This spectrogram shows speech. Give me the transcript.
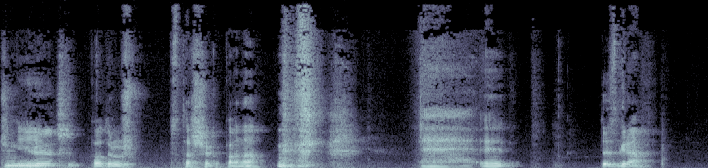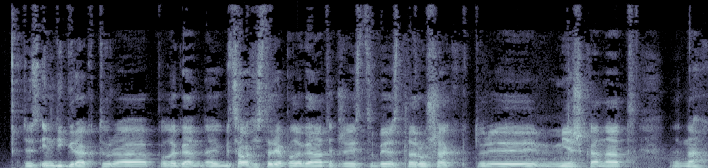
czyli czy- podróż starszego pana. Y, to jest gra. To jest indie gra, która polega, jakby cała historia polega na tym, że jest sobie staruszek, który mieszka nad, na,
